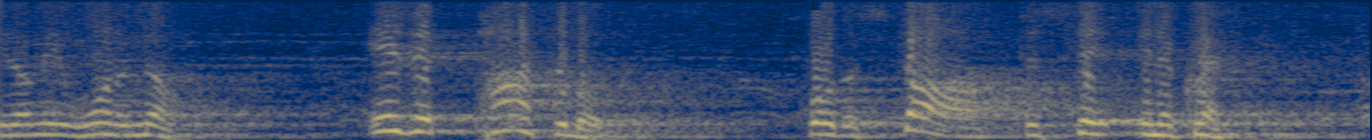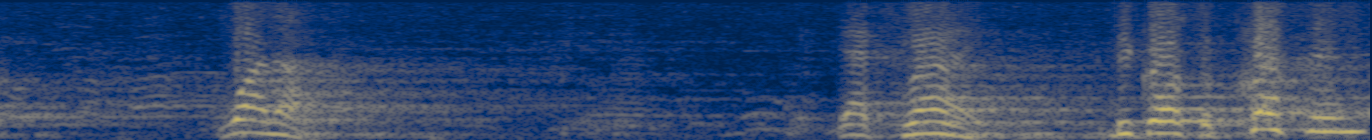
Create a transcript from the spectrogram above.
You know what I mean? Want to know. Is it possible for the star to sit in a crescent? Why not? That's right because the crescent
